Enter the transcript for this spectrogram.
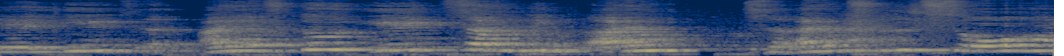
Eat, I have to eat something. I'm, I am so hungry.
